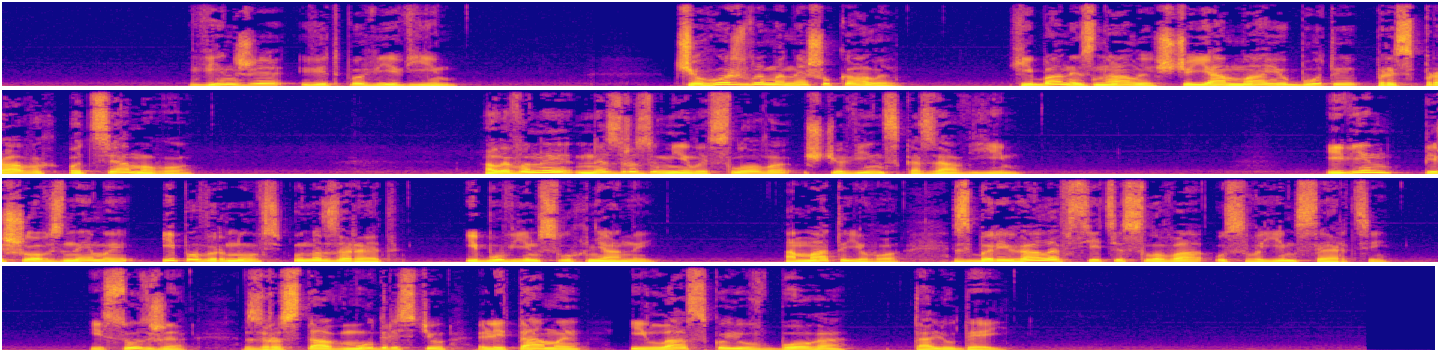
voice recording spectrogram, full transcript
Він же відповів їм Чого ж ви мене шукали? Хіба не знали, що я маю бути при справах Отця мого? Але вони не зрозуміли слова, що він сказав їм. І він пішов з ними і повернувся у Назарет, і був їм слухняний. А мати його зберігала всі ці слова у своїм серці. Ісус же зростав мудрістю, літами і ласкою в Бога та людей.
